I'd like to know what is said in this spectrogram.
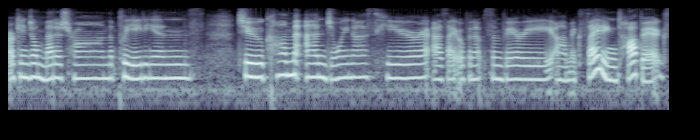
Archangel Metatron, the Pleiadians, to come and join us here as I open up some very um, exciting topics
